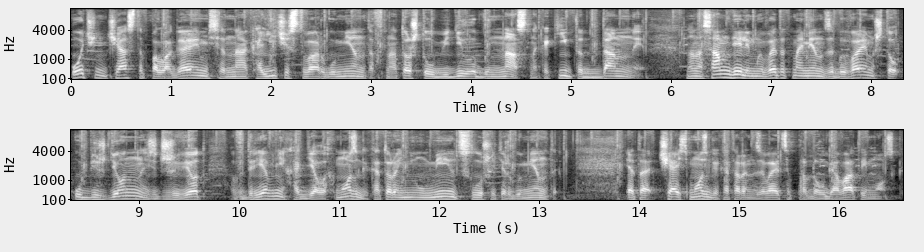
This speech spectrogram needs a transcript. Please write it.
очень часто полагаемся на количество аргументов, на то, что убедило бы нас, на какие-то данные. Но на самом деле мы в этот момент забываем, что убежденность живет в древних отделах мозга, которые не умеют слушать аргументы. Это часть мозга, которая называется продолговатый мозг.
